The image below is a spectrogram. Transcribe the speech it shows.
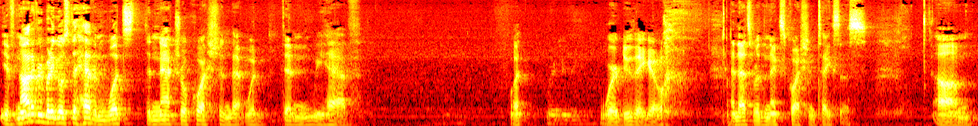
If not everybody goes to heaven, what's the natural question that would then we have? What? Where do they go? Where do they go? and that's where the next question takes us. Um,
